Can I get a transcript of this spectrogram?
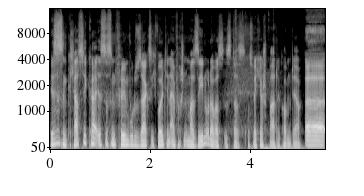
Ist es ein Klassiker? Ist es ein Film, wo du sagst, ich wollte ihn einfach schon immer sehen oder was ist das? Aus welcher Sparte kommt der? äh,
